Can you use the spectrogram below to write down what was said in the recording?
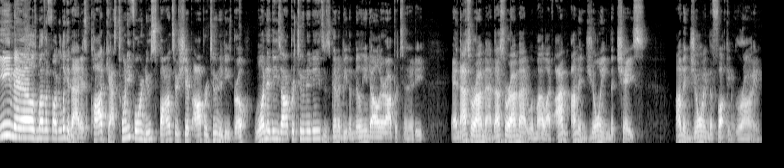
Emails, motherfucker. Look at that. It's podcast. 24 new sponsorship opportunities, bro. One of these opportunities is going to be the million dollar opportunity. And that's where I'm at. That's where I'm at with my life. I'm I'm enjoying the chase. I'm enjoying the fucking grind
